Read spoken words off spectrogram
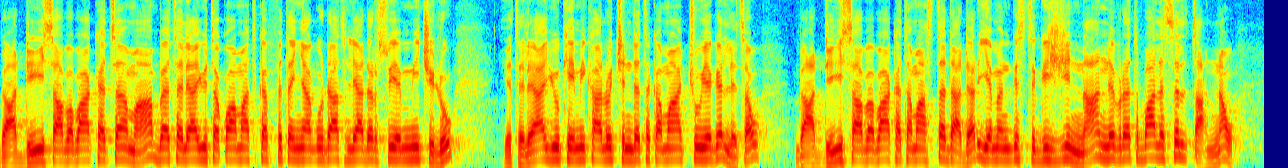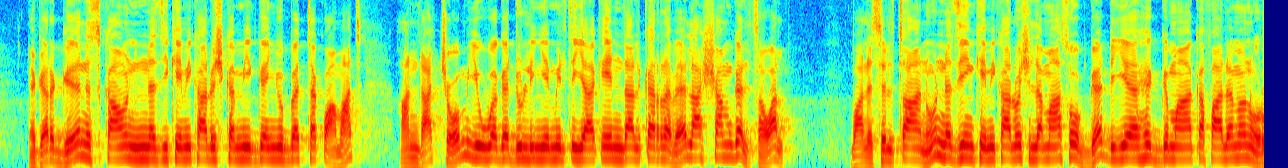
በአዲስ አበባ ከተማ በተለያዩ ተቋማት ከፍተኛ ጉዳት ሊያደርሱ የሚችሉ የተለያዩ ኬሚካሎች እንደተከማቹ የገለጸው በአዲስ አበባ ከተማ አስተዳደር የመንግስት ግዢና ንብረት ባለስልጣን ነው። ነገር ግን እስካሁን እነዚህ ኬሚካሎች ከሚገኙበት ተቋማት አንዳቸውም ይወገዱልኝ የሚል ጥያቄ እንዳልቀረበ ላሻም ገልጸዋል። ባለስልጣኑ እነዚህን ኬሚካሎች ለማስወገድ የህግ ማዕቀፍ አለመኖሩ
